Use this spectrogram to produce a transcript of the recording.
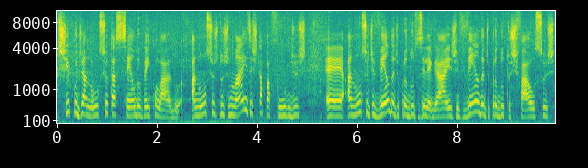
Tipo de anúncio está sendo veiculado? Anúncios dos mais estapafúrdios, é, anúncio de venda de produtos ilegais, de venda de produtos falsos,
